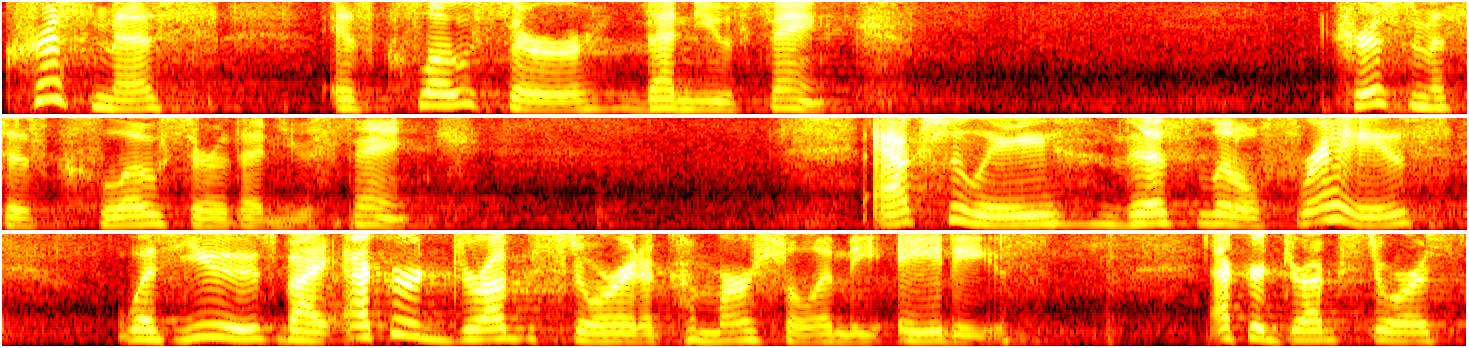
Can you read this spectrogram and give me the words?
Christmas is closer than you think. Christmas is closer than you think. Actually, this little phrase was used by Eckerd Drugstore in a commercial in the 80s. Eckerd drugstores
